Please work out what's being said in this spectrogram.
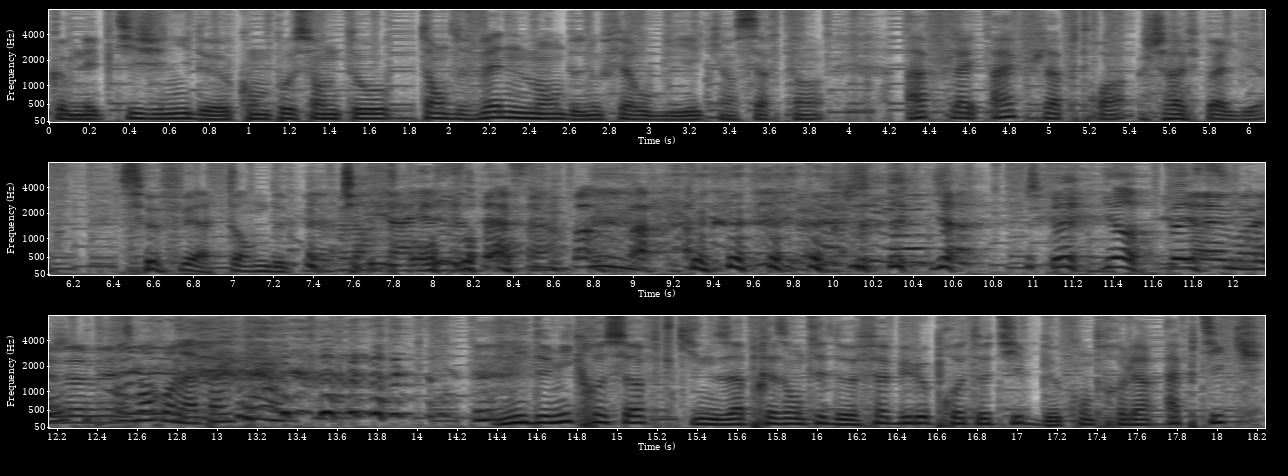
comme les petits génies de Composanto, tentent vainement de nous faire oublier qu'un certain Half-Life 3, j'arrive pas à le dire, se fait attendre depuis 14 ans. je regarde, je regarde pas Simon. Heureusement qu'on n'a pas le temps. ni de Microsoft qui nous a présenté de fabuleux prototypes de contrôleurs haptiques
